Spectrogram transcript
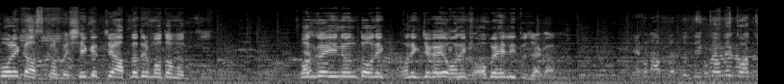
পরে কাজ করবে সেক্ষেত্রে আপনাদের মতামত কি? বনগাঁ ইউনিয়ন তো অনেক অনেক জায়গায় অনেক অবহেলিত জায়গা। এখন আপনার তো দেখতে হবে গত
